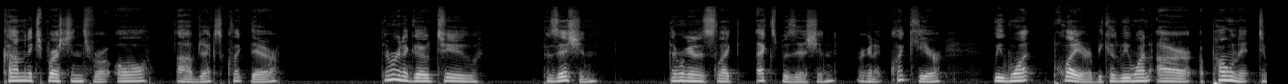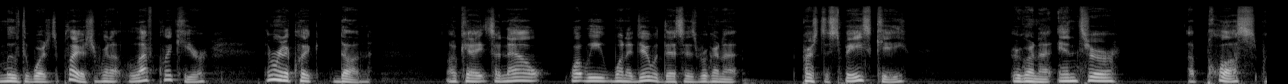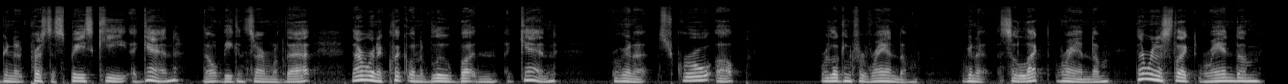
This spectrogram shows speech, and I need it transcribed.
common expressions for all objects. Click there. Then we're going to go to position. Then we're going to select X position. We're going to click here. We want player because we want our opponent to move towards the player. So we're going to left click here. Then we're going to click done. Okay, so now what we want to do with this is we're going to press the space key. We're going to enter a plus. We're going to press the space key again. Don't be concerned with that. Now we're going to click on the blue button again. We're going to scroll up we're looking for random. We're going to select random. Then we're going to select random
